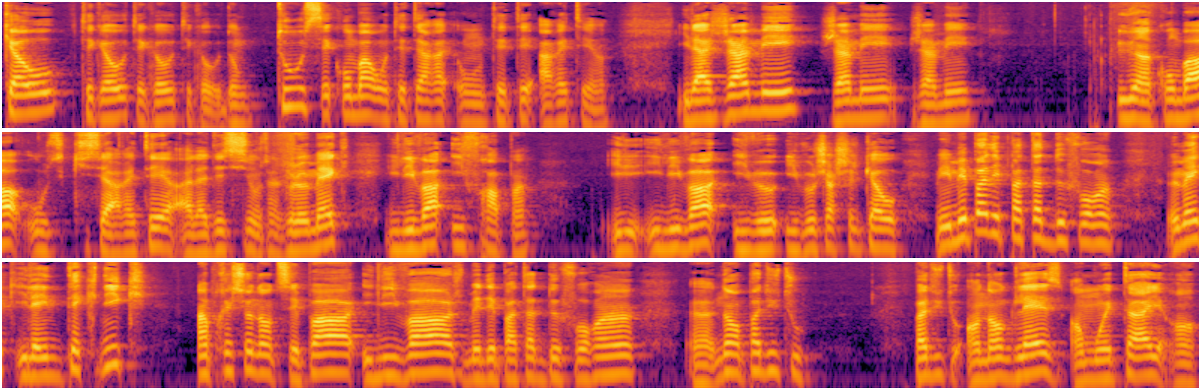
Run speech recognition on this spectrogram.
KO, TKO, TKO, TKO. Donc tous ces combats ont été, ont été arrêtés. Hein. Il a jamais, jamais, jamais eu un combat où, qui s'est arrêté à la décision. C'est-à-dire que le mec, il y va, il frappe. Hein. Il, y va, il veut, il veut chercher le chaos. Mais il met pas des patates de forain. Le mec, il a une technique impressionnante. C'est pas il y va, je mets des patates de forain. Euh, non, pas du tout. Pas du tout. En anglaise, en muay thai, en,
